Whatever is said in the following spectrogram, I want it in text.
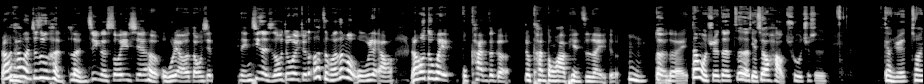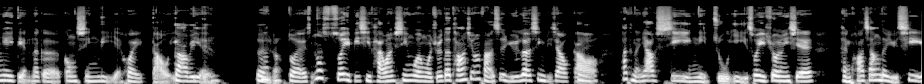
然后他们就是很冷静的说一些很无聊的东西。年轻的时候就会觉得，哦，怎么那么无聊，然后都会不看这个，就看动画片之类的。嗯，对对。但我觉得这个也是有好处，就是感觉专业一点，那个公信力也会高一点高一点。对对，那所以比起台湾新闻，我觉得台湾新闻反而是娱乐性比较高，它可能要吸引你注意，所以就用一些很夸张的语气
